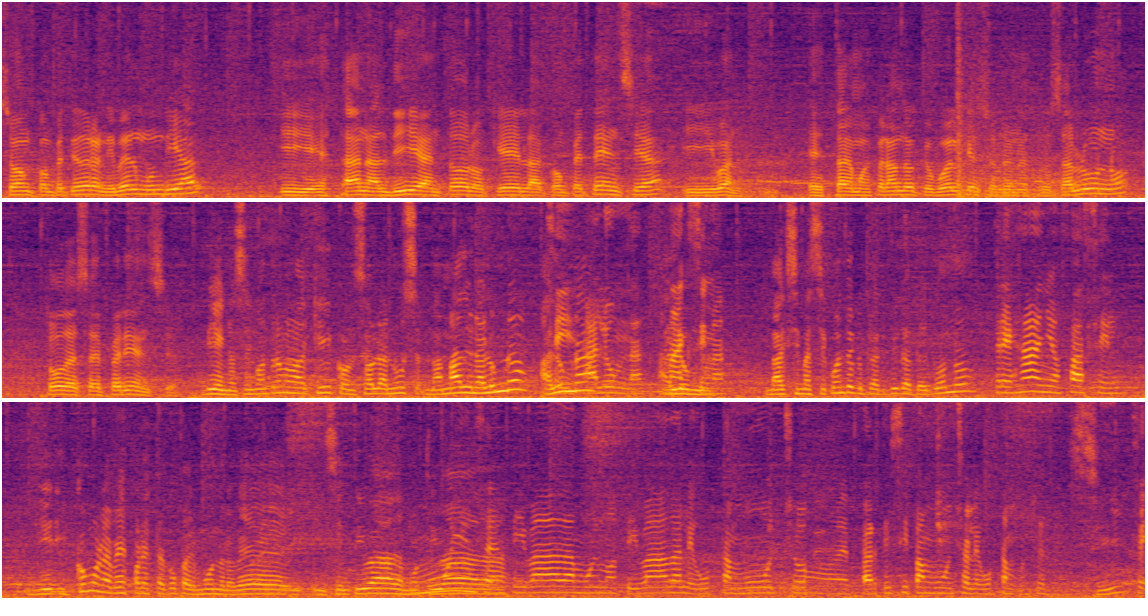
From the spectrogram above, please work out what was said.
son competidores a nivel mundial y están al día en todo lo que es la competencia y bueno, estamos esperando que vuelquen sobre nuestros alumnos toda esa experiencia. Bien, nos encontramos aquí con Sol Lanús, mamá de un alumno, ¿alumna? alumna, Máxima. Máxima, ¿hace cuánto que practica taekwondo? Tres años, fácil. ¿Y, y cómo la ves para esta Copa del Mundo? ¿La ves incentivada, motivada? Muy incentivada, muy motivada, le gusta mucho, eh, participa mucho, le gusta mucho. ¿Sí? Sí.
